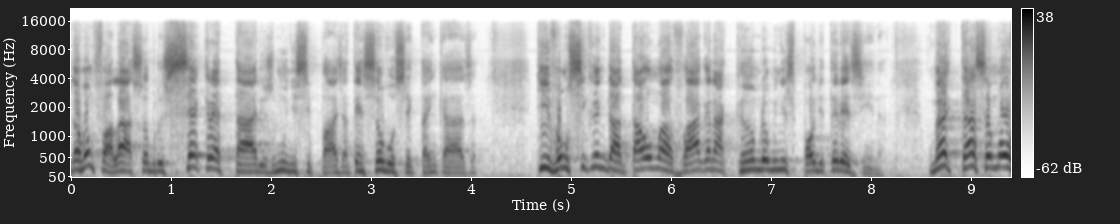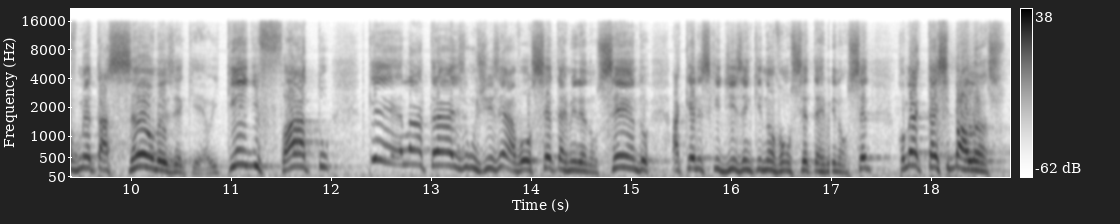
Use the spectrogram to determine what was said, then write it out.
nós vamos falar sobre os secretários municipais, atenção você que está em casa, que vão se candidatar a uma vaga na Câmara Municipal de Teresina. Como é que está essa movimentação, Ezequiel? E quem de fato, porque lá atrás uns dizem, ah, você termina não sendo, aqueles que dizem que não vão ser terminam sendo. Como é que está esse balanço?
